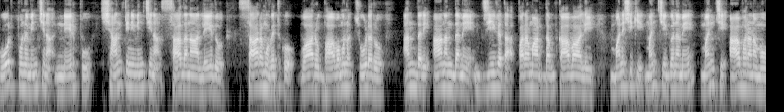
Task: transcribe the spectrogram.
ఓర్పును మించిన నేర్పు శాంతిని మించిన సాధన లేదు. సారము వెతుకు. వారు భావమును చూడరు. అందరి ఆనందమే జీవిత పరమార్థం కావాలి. మనిషికి మంచి గుణమే మంచి ఆభరణము.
